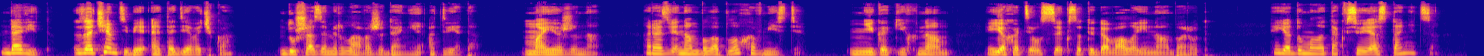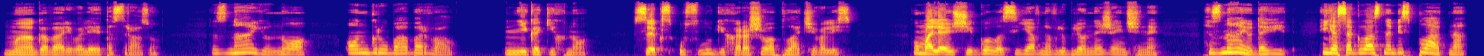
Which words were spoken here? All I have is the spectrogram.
«Давид, зачем тебе эта девочка?» Душа замерла в ожидании ответа. «Моя жена. Разве нам было плохо вместе?» «Никаких нам. Я хотел секса, ты давала и наоборот». «Я думала, так все и останется». Мы оговаривали это сразу. «Знаю, но...» Он грубо оборвал. «Никаких «но». Секс-услуги хорошо оплачивались. Умоляющий голос явно влюбленной женщины. «Знаю, Давид. Я согласна бесплатно.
